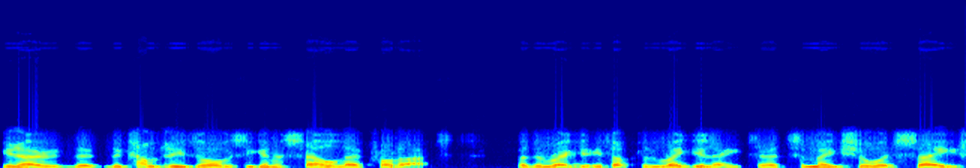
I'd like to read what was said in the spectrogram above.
You know, the, the companies are obviously going to sell their product, but the regu- it's up to the regulator to make sure it's safe.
